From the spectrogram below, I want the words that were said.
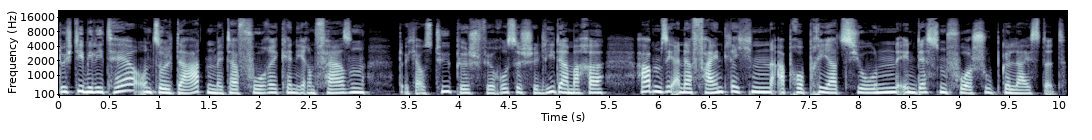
Durch die Militär- und Soldatenmetaphorik in ihren Versen, durchaus typisch für russische Liedermacher, haben sie einer feindlichen Appropriation indessen Vorschub geleistet.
